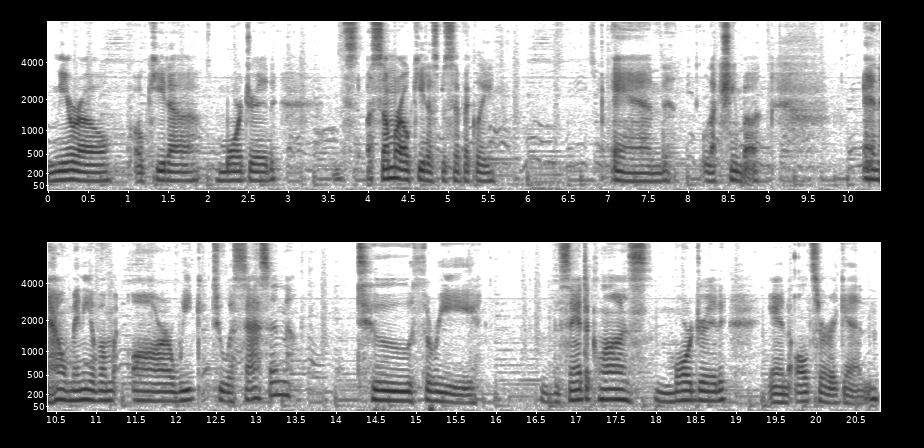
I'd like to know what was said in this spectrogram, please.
Nero, Okita, Mordred, Summer Okita specifically, and Lakshmibai. And how many of them are weak to Assassin? Two, three. The Santa Claus, Mordred, and Alter again.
